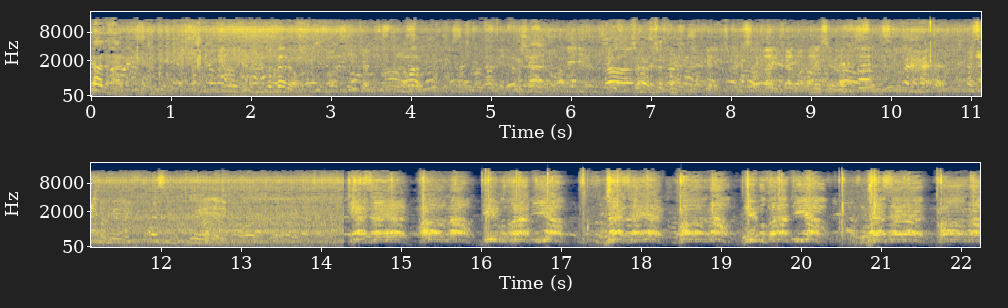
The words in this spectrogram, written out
لا لا جزائر حرة ديمقراطية. جزائر حرة ديمقراطية. جزائر حرة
